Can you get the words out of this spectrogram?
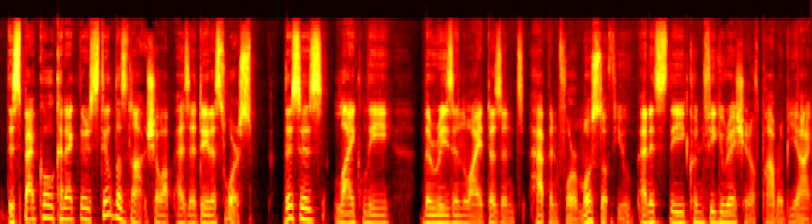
the speckle connector still does not show up as a data source. This is likely the reason why it doesn't happen for most of you, and it's the configuration of Power BI.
